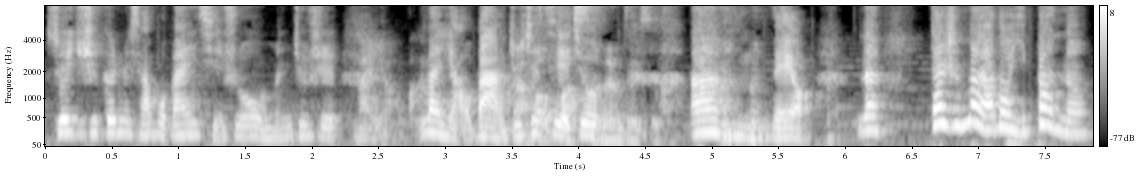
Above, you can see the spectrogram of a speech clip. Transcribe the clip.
所以就是跟着小伙伴一起说，我们就是慢摇吧慢摇吧，就这次也就 啊、嗯没有。那但是慢摇到一半呢，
